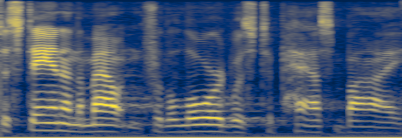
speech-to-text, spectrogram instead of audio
to stand on the mountain, for the Lord was to pass by.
